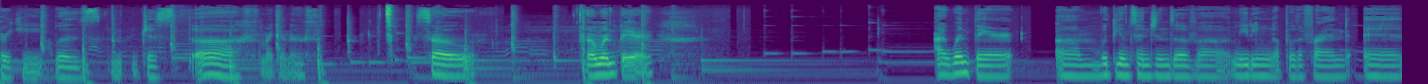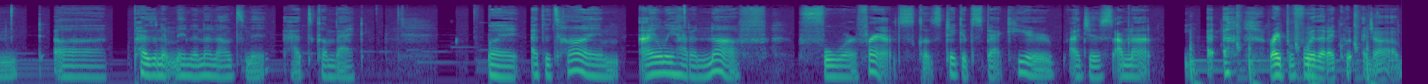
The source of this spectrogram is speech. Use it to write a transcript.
Turkey was just oh my goodness. So I went there. I went there um, with the intentions of uh, meeting up with a friend, and uh, president made an announcement, had to come back. But at the time, I only had enough for France because tickets back here, I just, I'm not. Right before that, I quit my job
